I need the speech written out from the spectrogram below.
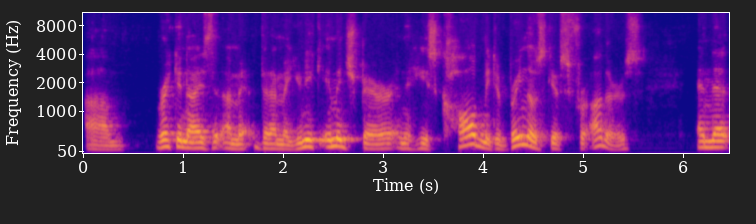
um, recognize that I'm, a, that I'm a unique image bearer and that He's called me to bring those gifts for others. And that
